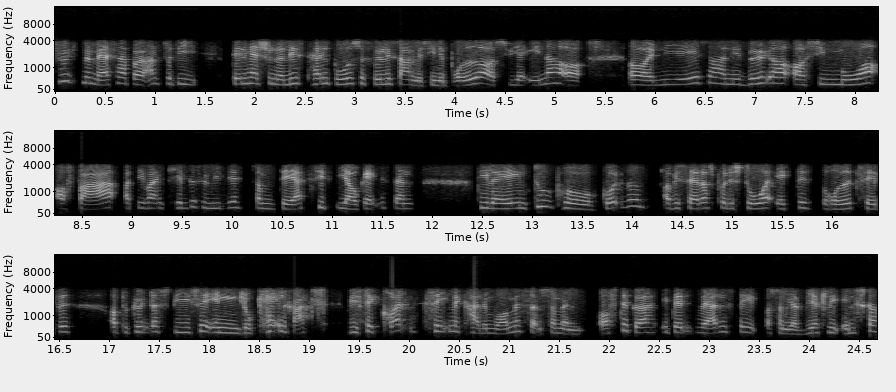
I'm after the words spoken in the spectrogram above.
fyldt med masser af børn, fordi den her journalist, han boede selvfølgelig sammen med sine brødre og svigerinder og, og niæser og nevøer og sin mor og far, og det var en kæmpe familie, som det er tit i Afghanistan. De lagde en du på gulvet, og vi satte os på det store, ægte røde tæppe og begyndte at spise en lokal ret. Vi fik grøn te med kardemomme, sådan som man ofte gør i den verdensdel, og som jeg virkelig elsker.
